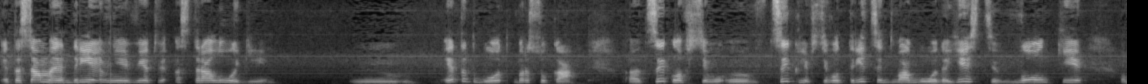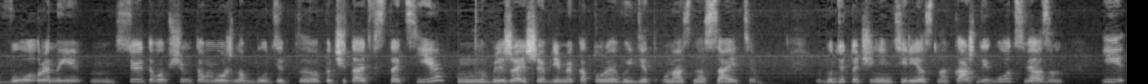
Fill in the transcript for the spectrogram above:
Это самая древняя ветвь астрологии. Этот год барсука. Э, циклов всего, э, в цикле всего 32 года. Есть волки, вороны. Все это, в общем-то, можно будет э, почитать в статье в ближайшее время, которая выйдет у нас на сайте. Будет очень интересно. Каждый год связан и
